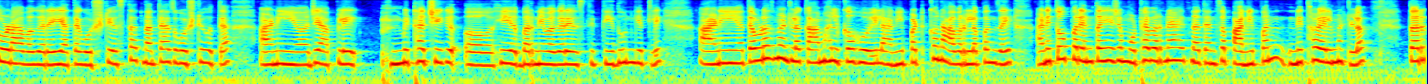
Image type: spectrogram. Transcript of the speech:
सोडा वगैरे या त्या गोष्टी असतात ना त्याच गोष्टी होत्या. आणि जे आपले मिठाची ही बरणी वगैरे असते ती धुवून घेतली. आणि तेवढंच म्हटलं काम हलकं होईल आणि पटकन आवरलं पण जाईल. आणि तोपर्यंत हे जे मोठ्या बरण्या आहेत ना त्यांचं पाणी पण निथळेल म्हटलं. तर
